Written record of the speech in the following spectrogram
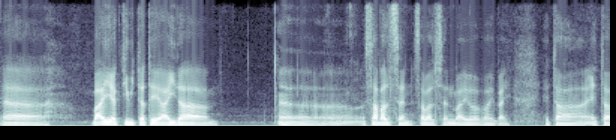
Uh, bai, aktivitate haida uh, zabaltzen, zabaltzen, bai, bai, bai, bai. Eta, eta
